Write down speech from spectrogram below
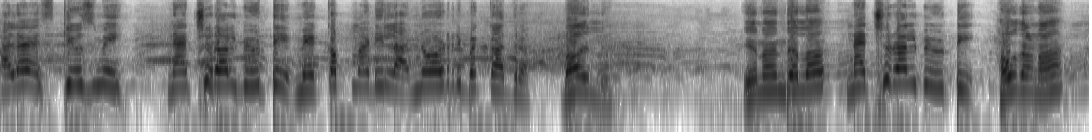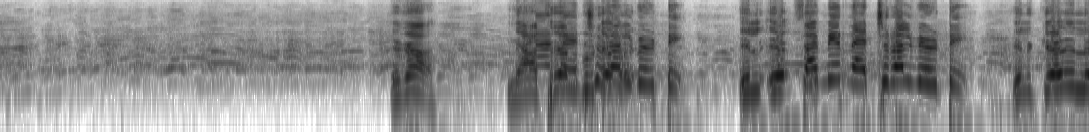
Hello excuse me natural beauty makeup ಮಾಡಿಲ್ಲ. ನೋಡ್ರಿ ಬೇಕಾದ್ರ. ಬಾ ಇಲ್ಲಿ. ಏನಂದೆಲ್ಲ ನ್ಯಾಚುರಲ್ ಬ್ಯೂಟಿ ಹೌದಣ್ಣ? ಈಗ ನ್ಯಾಚುರಲ್ ನ್ಯಾಚುರಲ್ ಬ್ಯೂಟಿ ಬ್ಯೂಟಿ ಇಲ್ಲಿ ಸಮೀರ್ ನ್ಯಾಚುರಲ್ ಬ್ಯೂಟಿ ಇಲ್ಲಿ ಕೇಳಿಲ್ಲ.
